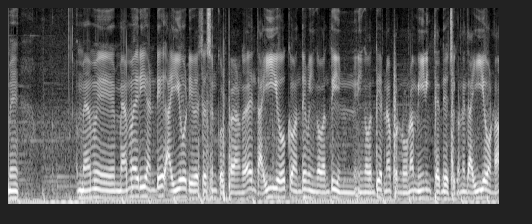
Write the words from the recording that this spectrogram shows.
May memory memory and IO டிவைசஸ்ன்னு கொடுப்பாங்க. இந்த ஐஓக்கு வந்து நீங்கள் வந்து நீங்கள் வந்து என்ன பண்ணணுன்னா மீனிங் தெரிஞ்சு வச்சுக்கணும். இந்த ஐஓனா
